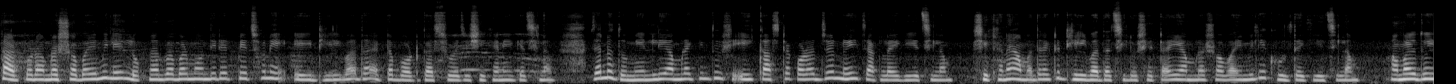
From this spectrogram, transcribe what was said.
তারপর আমরা সবাই মিলে লোকনাথ বাবার মন্দিরের পেছনে এই ঢিল বাঁধা একটা বট গাছ রয়েছে সেখানেই গেছিলাম। জানো তো মেনলি আমরা কিন্তু এই কাজটা করার জন্যই চাকলায় গিয়েছিলাম। সেখানে আমাদের একটা ঢিল বাঁধা ছিল, সেটাই আমরা সবাই মিলে খুলতে গিয়েছিলাম। আমার দুই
